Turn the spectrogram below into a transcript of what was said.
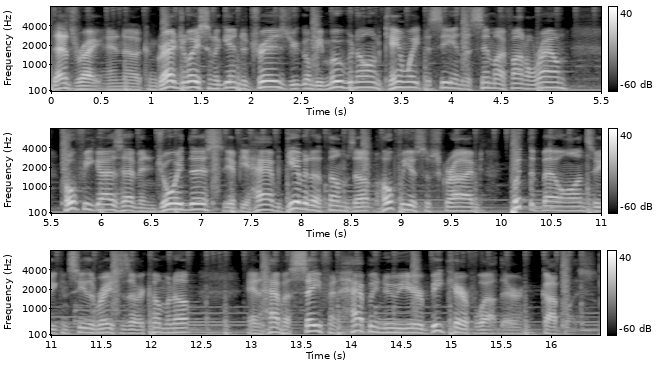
That's right, and uh, congratulations again to Triz. You're going to be moving on. Can't wait to see you in the semifinal round. Hopefully, you guys have enjoyed this. If you have, give it a thumbs up. Hopefully, you're subscribed. Put the bell on so you can see the races that are coming up. And have a safe and happy new year. Be careful out there. God bless.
